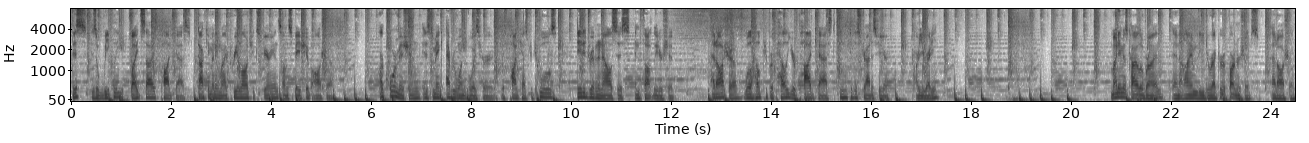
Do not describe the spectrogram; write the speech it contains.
This is a weekly, bite sized podcast documenting my pre launch experience on Spaceship Ausha. Our core mission is to make everyone's voice heard with podcaster tools, data driven analysis, and thought leadership. At Ausha, we'll help you propel your podcast into the stratosphere. Are you ready? My name is Kyle O'Brien, and I'm the Director of Partnerships at Ausha.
